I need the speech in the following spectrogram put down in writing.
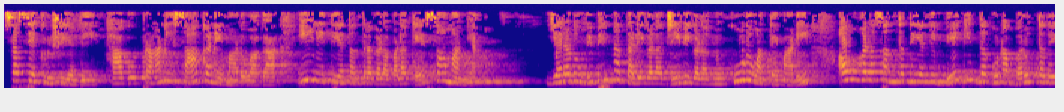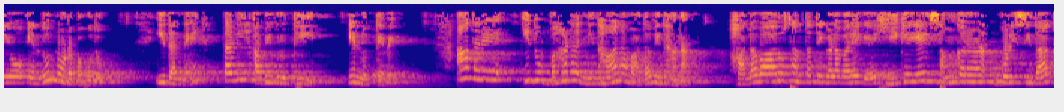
ಸಸ್ಯ ಕೃಷಿಯಲ್ಲಿ ಹಾಗೂ ಪ್ರಾಣಿ ಸಾಕಣೆ ಮಾಡುವಾಗ ಈ ರೀತಿಯ ತಂತ್ರಗಳ ಬಳಕೆ ಸಾಮಾನ್ಯ. ಎರಡು ವಿಭಿನ್ನ ತಳಿಗಳ ಜೀವಿಗಳನ್ನು ಕೂಡುವಂತೆ ಮಾಡಿ ಅವುಗಳ ಸಂತತಿಯಲ್ಲಿ ಬೇಕಿದ್ದ ಗುಣ ಬರುತ್ತದೆಯೋ ಎಂದು ನೋಡಬಹುದು. ಇದನ್ನೇ ತಳಿ ಅಭಿವೃದ್ಧಿ ಎನ್ನುತ್ತೇವೆ. ಆದರೆ ಇದು ಬಹಳ ನಿಧಾನವಾದ ವಿಧಾನ. ಹಲವಾರು ಸಂತತಿಗಳವರೆಗೆ ಹೀಗೆಯೇ ಸಂಕರಗೊಳಿಸಿದಾಗ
